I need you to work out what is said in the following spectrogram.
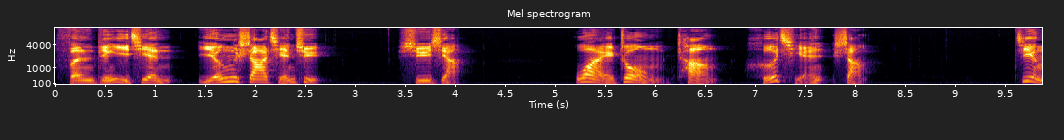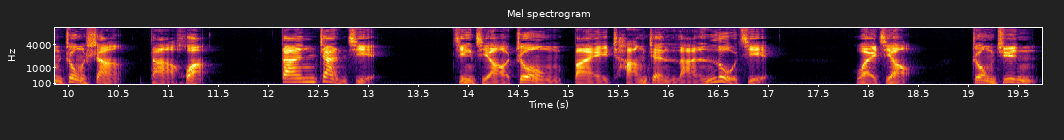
分兵一千迎杀前去。须下外众唱和前上，敬众上。打话，单战界，竟叫众百长阵拦路界，外叫众军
